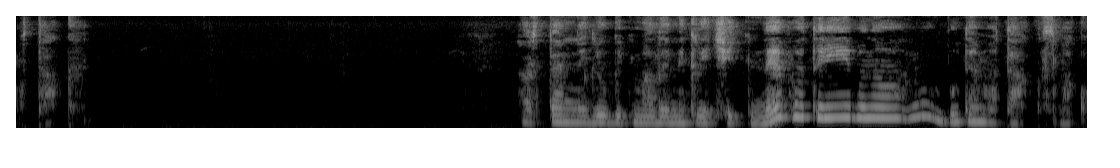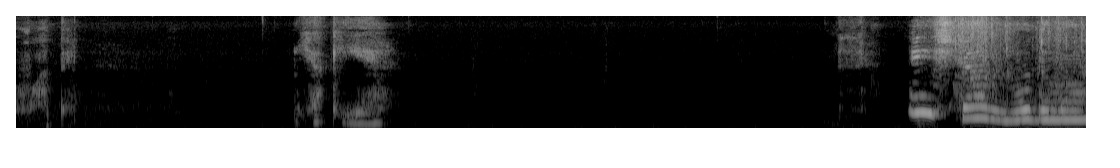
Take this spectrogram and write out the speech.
отак. Артем не любить малини, кричить не потрібно. Ну, будемо так смакувати. Як є. І зараз будемо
